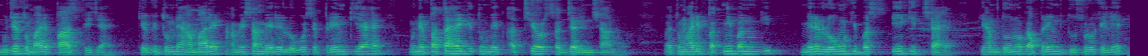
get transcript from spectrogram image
मुझे तुम्हारे पास भेजा है, क्योंकि तुमने हमारे, हमेशा मेरे लोगों से प्रेम किया है। उन्हें पता है कि तुम एक अच्छे और सज्जन इंसान हो। मैं तुम्हारी पत्नी बनूँगी। मेरे लोगों की बस एक इच्छा है कि हम दोनों का प्रेम दूसरों के लिए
